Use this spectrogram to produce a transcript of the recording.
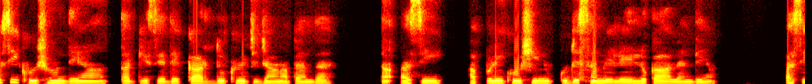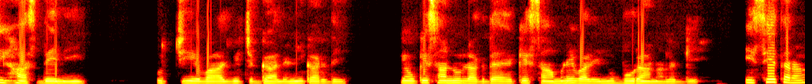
ਅਸੀਂ ਖੁਸ਼ ਹੁੰਦੇ ਹਾਂ ਤਾਂ ਕਿਸੇ ਦੇ ਘਰ ਦੁੱਖ ਵਿੱਚ ਜਾਣਾ ਪੈਂਦਾ ਹੈ, ਤਾਂ ਅਸੀਂ ਆਪਣੀ ਖੁਸ਼ੀ ਨੂੰ ਕੁਝ ਸਮੇਂ ਲਈ ਲੁਕਾ ਲੈਂਦੇ ਹਾਂ। ਅਸੀਂ ਹੱਸਦੇ ਨਹੀਂ, ਉੱਚੀ ਆਵਾਜ਼ ਵਿੱਚ ਗੱਲ ਨਹੀਂ ਕਰਦੇ, ਕਿਉਂਕਿ ਸਾਨੂੰ ਲੱਗਦਾ ਹੈ ਕਿ ਸਾਹਮਣੇ ਵਾਲੇ ਨੂੰ ਬੁਰਾ ਨਾ ਲੱਗੇ। ਇਸੇ ਤਰ੍ਹਾਂ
